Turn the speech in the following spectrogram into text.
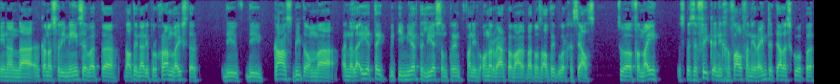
en dan uh, kan ons vir die mense wat uh, altyd na die program luister die die kans bied om uh, in hulle eie tyd bietjie meer te lees omtrent van die onderwerpe wat, wat ons altyd oor gesels. So uh, vir my spesifiek in die geval van die ruimteteleskope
